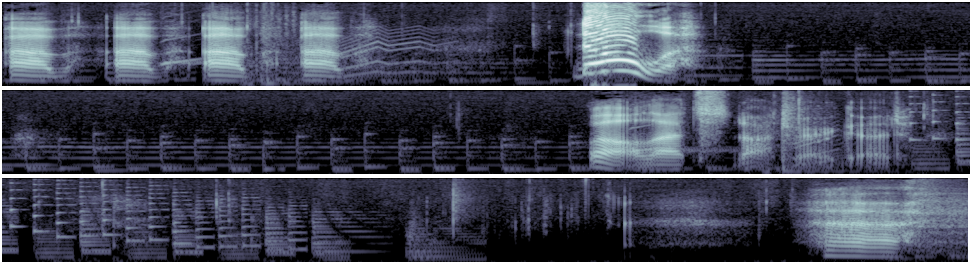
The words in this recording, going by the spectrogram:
Um, um, um, um. No! Well, that's not very good. Uh,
